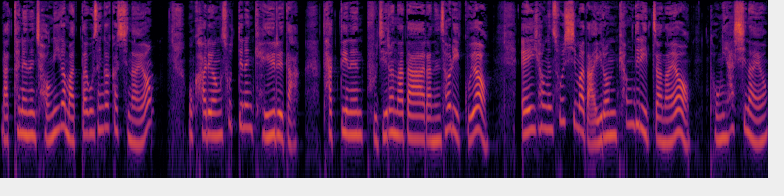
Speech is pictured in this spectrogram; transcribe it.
나타내는 정의가 맞다고 생각하시나요? 뭐 가령 소띠는 게으르다, 닭띠는 부지런하다라는 설이 있고요. A형은 소심하다 이런 평들이 있잖아요. 동의하시나요?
